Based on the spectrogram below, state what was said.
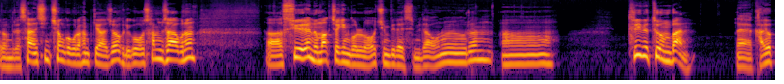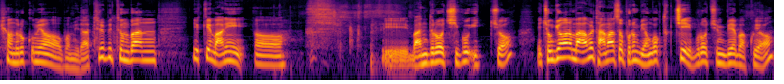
여러분들의 사연 신청곡으로 함께하죠. 그리고 3, 4부는 어, 수요일엔 음악적인 걸로 준비되어 있습니다. 오늘은 어, tribute 음반 네, 가요 편으로 꾸며 봅니다. tribute 음반 이렇게 많이 어, 이, 만들어지고 있죠. 존경하는 마음을 담아서 부른 명곡 특집으로 준비해 봤고요.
